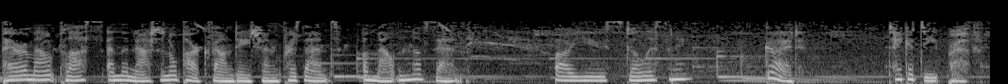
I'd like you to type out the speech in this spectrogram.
Paramount Plus and the National Park Foundation present A Mountain of Zen. Are you still listening? Good. Take a deep breath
